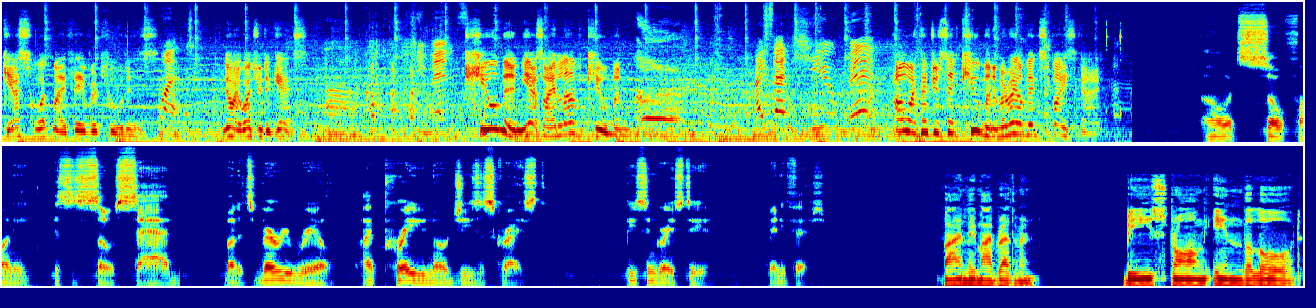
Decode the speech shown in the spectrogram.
Guess what my favorite food is? What? No, I want you to guess. Um, human? Cumin. Yes, I love cumin. I said human. Oh, I thought you said cumin. I'm a real big spice guy. Oh, it's so funny. This is so sad, but it's very real. I pray you know Jesus Christ. Peace and grace to you. many fish. Finally, my brethren, be strong in the Lord,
